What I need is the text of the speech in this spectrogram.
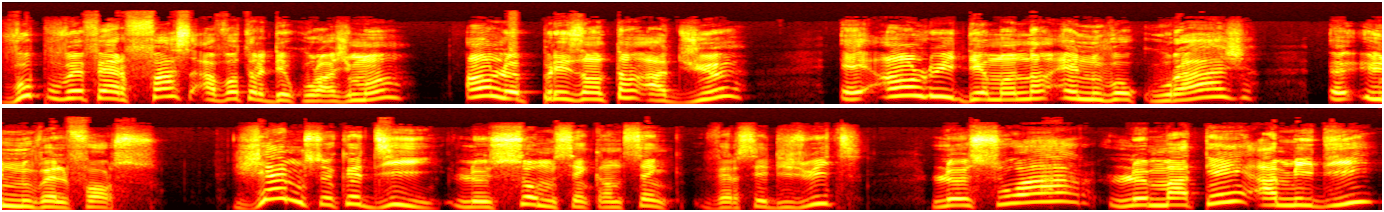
vous pouvez faire face à votre découragement en le présentant à Dieu et en lui demandant un nouveau courage et une nouvelle force. J'aime ce que dit le psaume 55, verset 18. Le soir, le matin, à midi,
